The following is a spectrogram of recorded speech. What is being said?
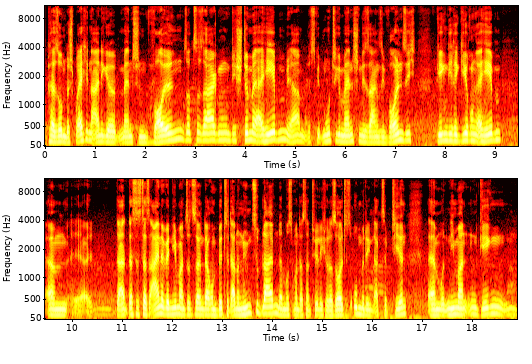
Person besprechen. Einige Menschen wollen sozusagen die Stimme erheben. Ja, es gibt mutige Menschen, die sagen, sie wollen sich gegen die Regierung erheben. Ähm, äh, da, das ist das eine, wenn jemand sozusagen darum bittet, anonym zu bleiben, dann muss man das natürlich oder sollte es unbedingt akzeptieren ähm, und niemanden gegen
